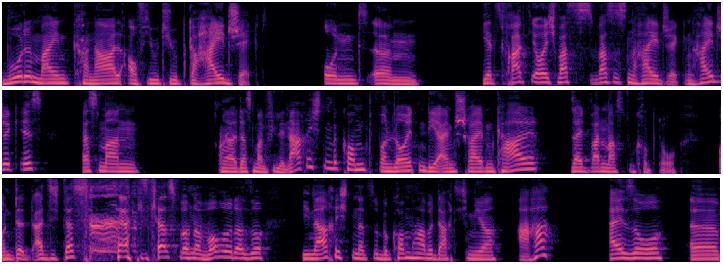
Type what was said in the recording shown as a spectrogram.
wurde mein Kanal auf YouTube gehijackt. Und ähm, jetzt fragt ihr euch, was, was ist ein Hijack? Ein Hijack ist, dass man, äh, dass man viele Nachrichten bekommt von Leuten, die einem schreiben, Karl, seit wann machst du Krypto? Und als ich das, als ich das vor einer Woche oder so die Nachrichten dazu bekommen habe, dachte ich mir, aha, also äh,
